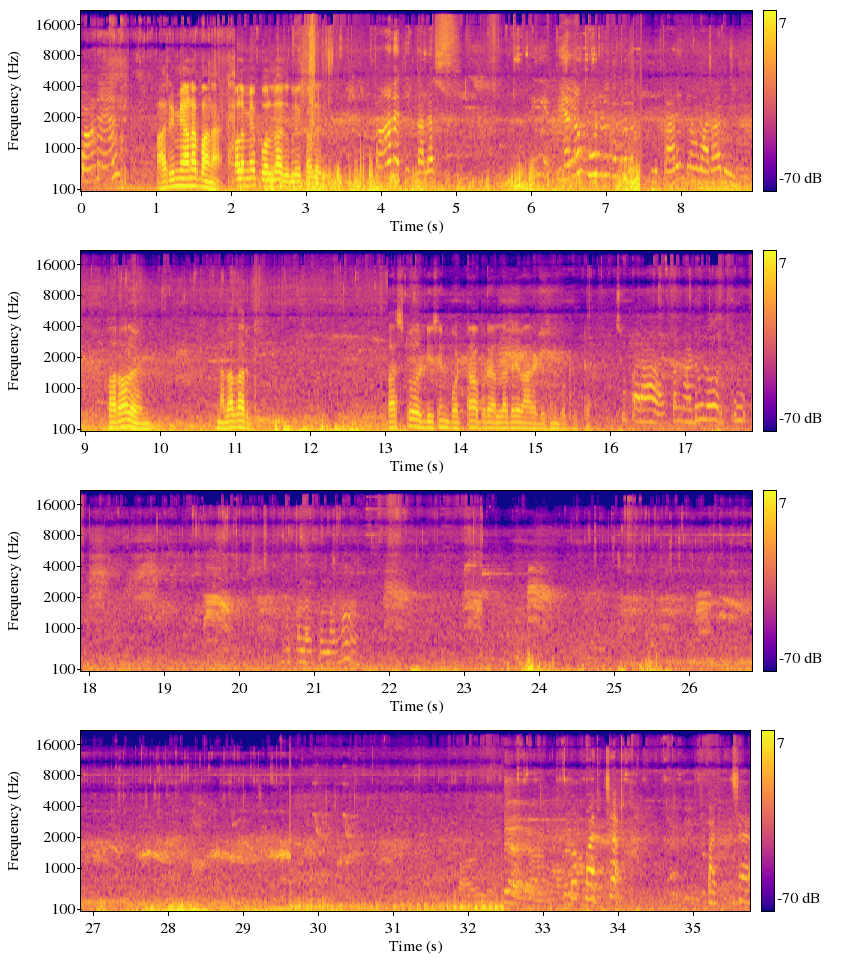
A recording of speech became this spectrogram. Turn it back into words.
பானை? அருமையான பானை. கோலமே போடல அதுக்குள்ளே கலர் பானைக்கு கலர்ஸ் எல்லாம் போட்டுருக்க பரவாயில்ல. நல்லா தான் இருக்கு. ஃபஸ்ட்டு ஒரு டிசைன் போட்டால் அப்புறம் எல்லாத்துலேயும் வேறு டிசைன் போட்டு விட்டேன். சூப்பரா இப்போ நடுவுல ஒரு பூ. இந்த கலர் போடலாமா? பச்சை. பச்சை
